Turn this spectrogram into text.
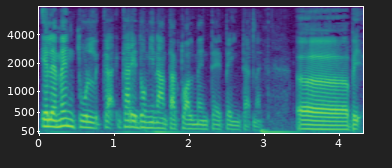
elementul ca, care e dominant actualmente pe internet? Uh, pe,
